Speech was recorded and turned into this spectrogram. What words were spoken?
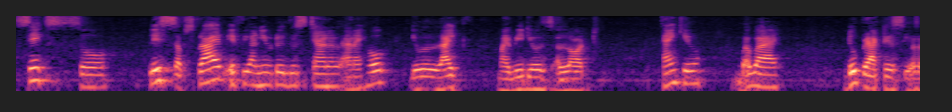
6 so please subscribe if you are new to this channel and i hope you will like my videos a lot. Thank you. Bye bye do practice your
